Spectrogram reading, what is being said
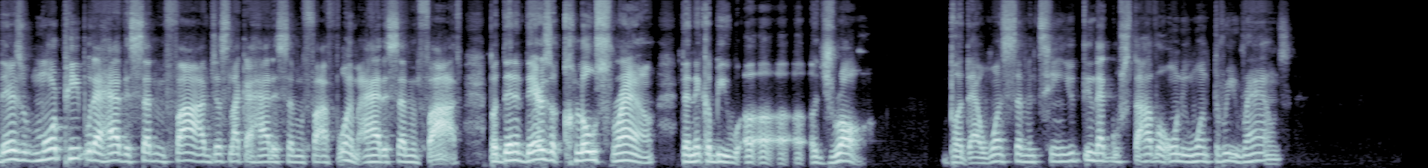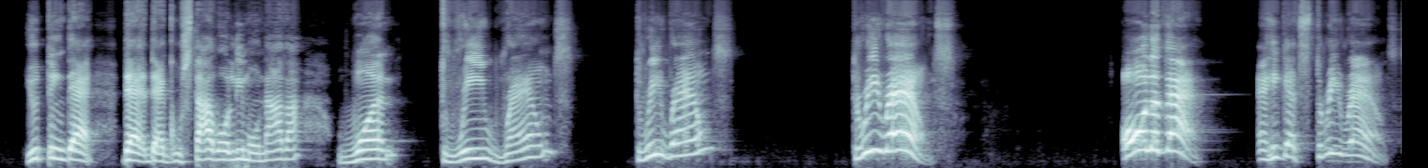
there's more people that had the 7-5, just like I had a 7-5 for him. I had a 7-5. But then if there's a close round, then it could be a, a, a, a draw. But that 117, you think that Gustavo only won three rounds? You think that that that Gustavo Limonada won three rounds? Three rounds? Three rounds. All of that. And he gets three rounds.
